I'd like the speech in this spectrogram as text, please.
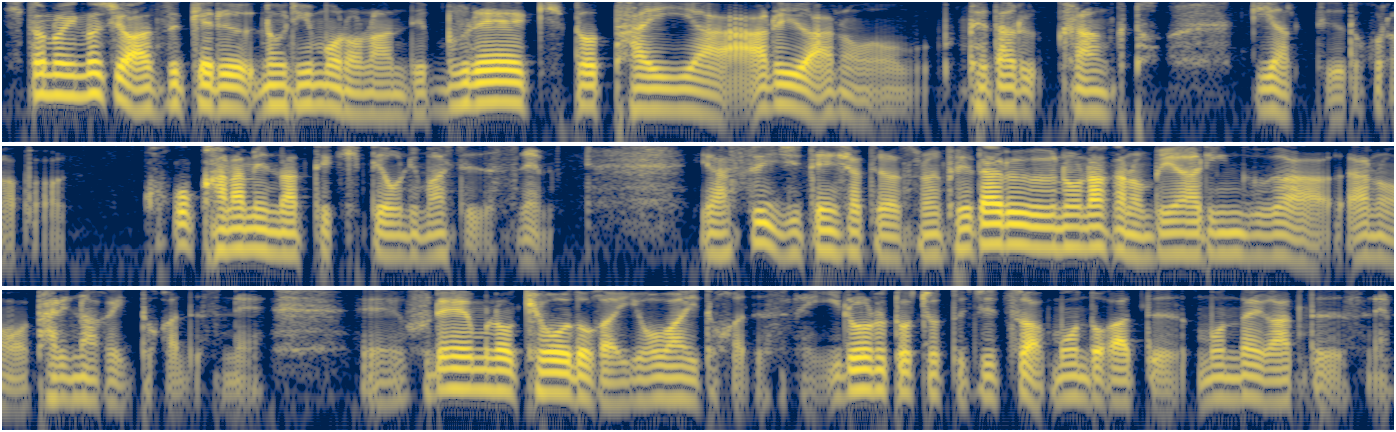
人の命を預ける乗り物なんで、ブレーキとタイヤ、あるいはあの、ペダル、クランクとギアっていうところが、ここ要になってきておりましてですね、安い自転車っていうのはそのペダルの中のベアリングがあの足りないとかですね、えーフレームの強度が弱いとかですね。いろいろとちょっと実は問題があって問題があってですね、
